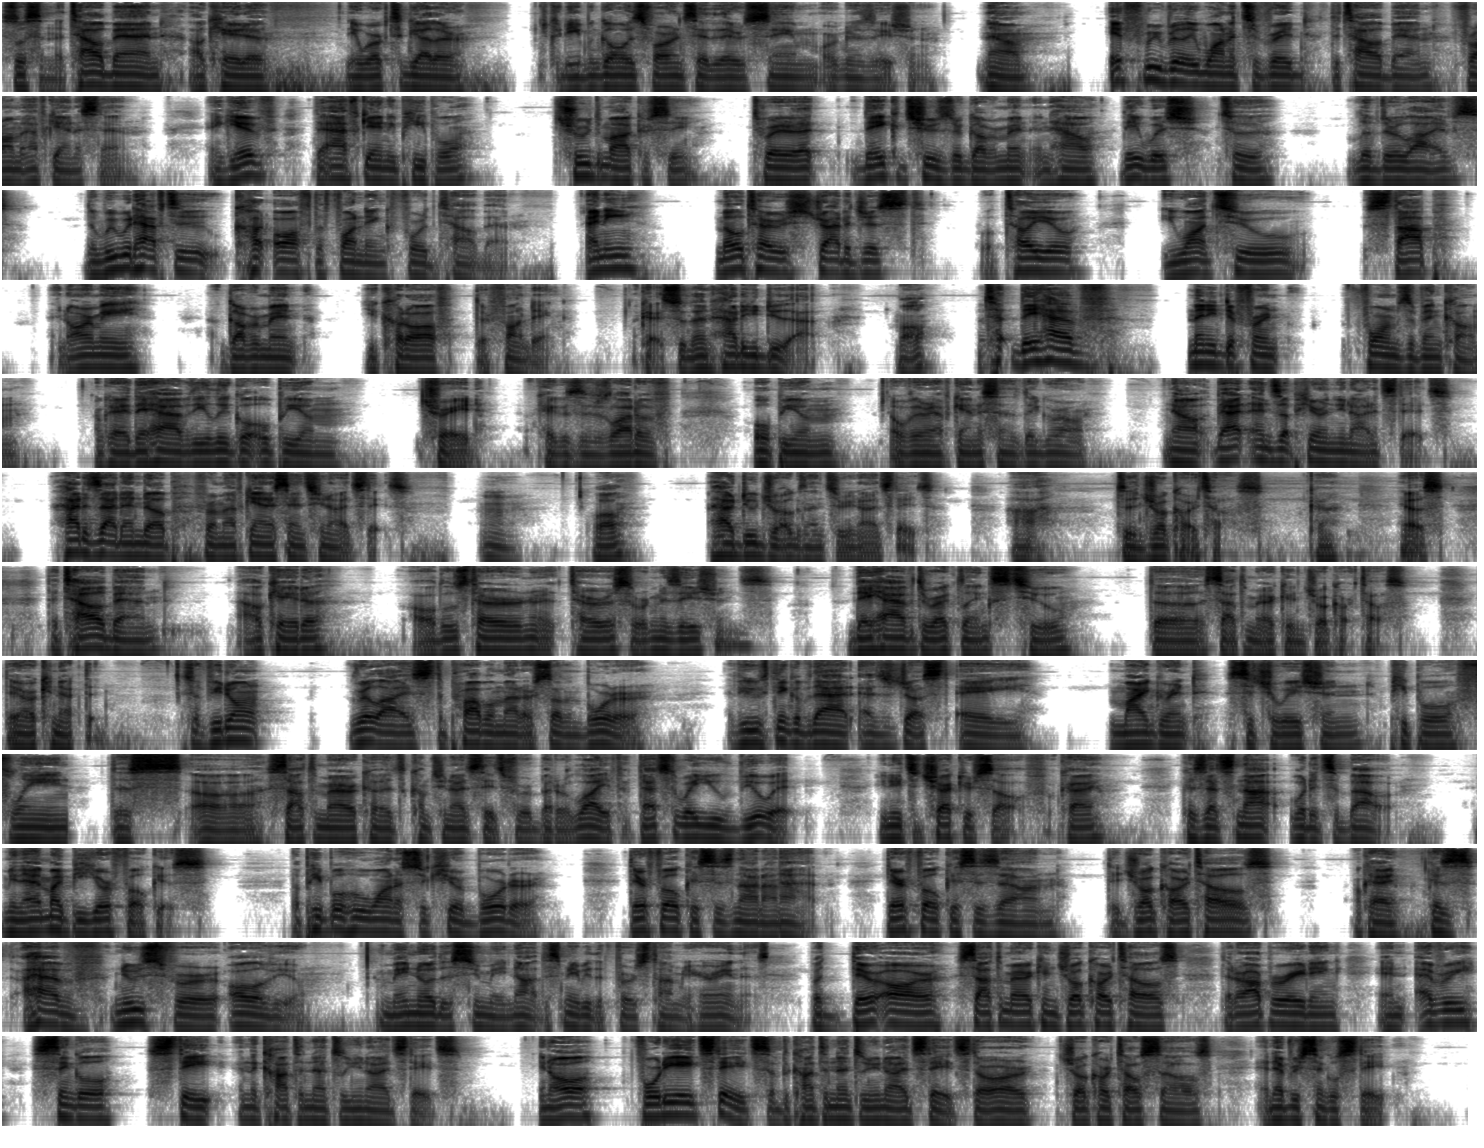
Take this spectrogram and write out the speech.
So listen, the Taliban, Al Qaeda, they work together. You could even go as far and say they're the same organization. Now, if we really wanted to rid the Taliban from Afghanistan and give the Afghani people true democracy to where that they could choose their government and how they wish to live their lives, then we would have to cut off the funding for the Taliban. Any military strategist will tell you you want to stop an army, a government, you cut off their funding. Okay, so then how do you do that? Well, t- they have many different forms of income. Okay, they have the illegal opium trade. Okay, because there's a lot of opium over there in Afghanistan that they grow. Now, that ends up here in the United States. How does that end up from Afghanistan to the United States? Mm. Well, how do drugs enter the United States? Ah, to the drug cartels. Okay. Yes. The Taliban, Al Qaeda, all those terror, terrorist organizations, they have direct links to the South American drug cartels. They are connected. So if you don't realize the problem at our southern border, if you think of that as just a migrant situation, people fleeing this uh, South America to come to the United States for a better life, if that's the way you view it, you need to check yourself, okay? Because that's not what it's about. I mean, that might be your focus, but people who want a secure border, their focus is not on that. Their focus is on the drug cartels, okay? Because I have news for all of you. You may know this, you may not. This may be the first time you're hearing this. But there are South American drug cartels that are operating in every single state in the continental United States. In all 48 states of the continental United States, there are drug cartel cells in every single state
